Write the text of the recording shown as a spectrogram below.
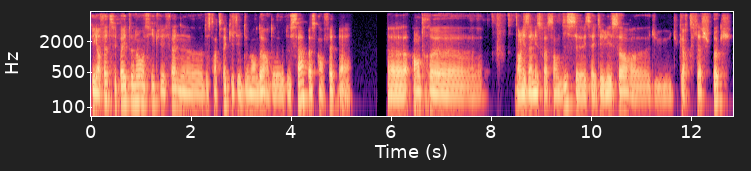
et en fait, c'est pas étonnant aussi que les fans euh, de Star Trek étaient demandeurs de, de ça, parce qu'en fait, bah, euh, entre euh, dans les années 70, euh, ça a été l'essor euh, du, du Kirk slash Spock.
